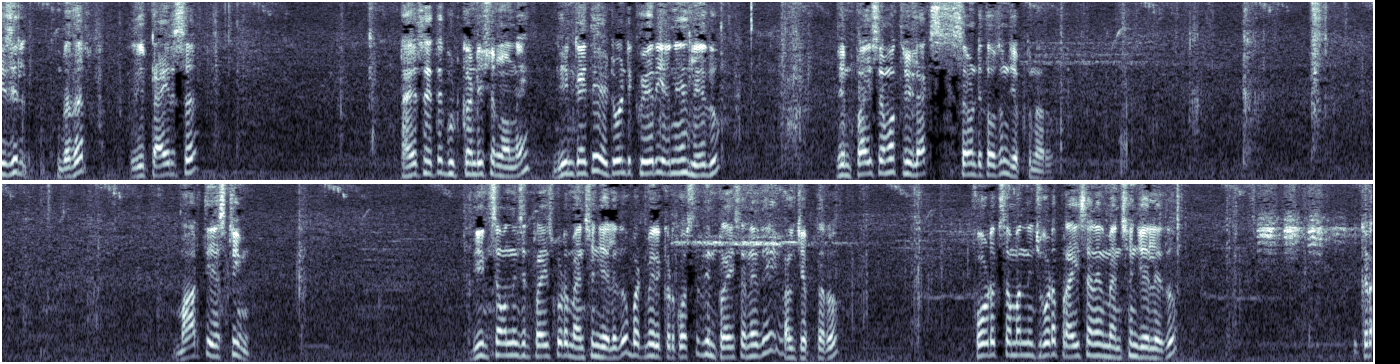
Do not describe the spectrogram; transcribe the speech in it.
డీజిల్ బ్రదర్. ఇది టైర్స్. టైర్స్ అయితే గుడ్ కండిషన్లో ఉన్నాయి. దీనికైతే ఎటువంటి క్వేరీ అనేది లేదు. దీని ప్రైస్ ఏమో త్రీ ల్యాక్స్ సెవెంటీ థౌసండ్ చెప్తున్నారు. మారుతి ఎస్టీమ్ దీనికి సంబంధించిన ప్రైస్ కూడా మెన్షన్ చేయలేదు బట్ మీరు ఇక్కడికి వస్తే దీని ప్రైస్ అనేది వాళ్ళు చెప్తారు. ఫోర్డ్కి సంబంధించి కూడా ప్రైస్ అనేది మెన్షన్ చేయలేదు. ఇక్కడ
